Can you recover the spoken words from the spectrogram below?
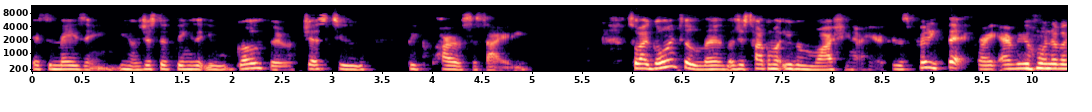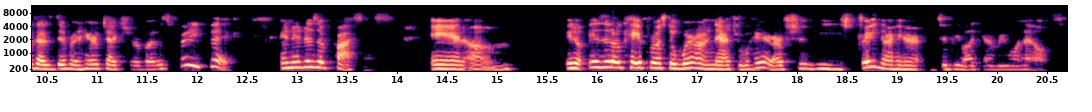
it's amazing, you know, just the things that you go through just to be part of society. So I go into length, let's just talk about even washing our hair because it's pretty thick, right? Every one of us has different hair texture, but it's pretty thick and it is a process. And, um, you know, is it okay for us to wear our natural hair or should we straighten our hair to be like everyone else?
